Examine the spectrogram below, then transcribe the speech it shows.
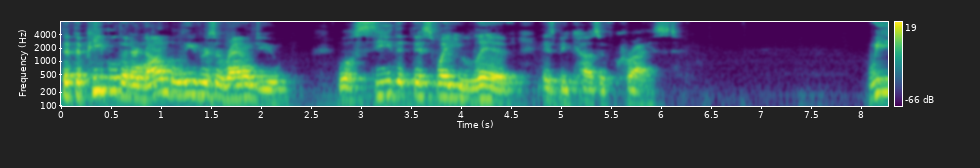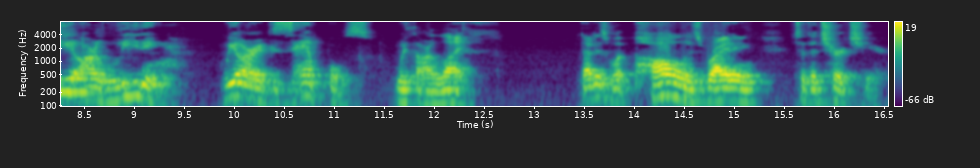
That the people that are non-believers around you will see that this way you live is because of Christ. We are leading. We are examples with our life. That is what Paul is writing to the church here.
